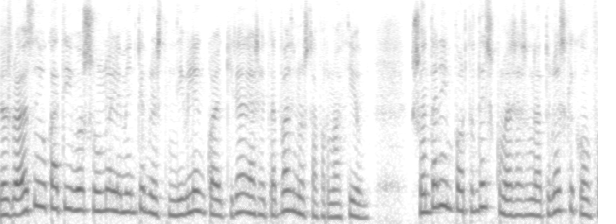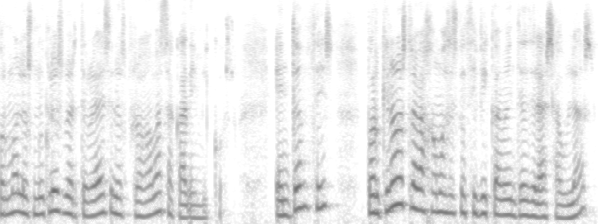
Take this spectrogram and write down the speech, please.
Los valores educativos son un elemento imprescindible en cualquiera de las etapas de nuestra formación. Son tan importantes como las asignaturas que conforman los núcleos vertebrales de los programas académicos. Entonces, ¿por qué no los trabajamos específicamente desde las aulas?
